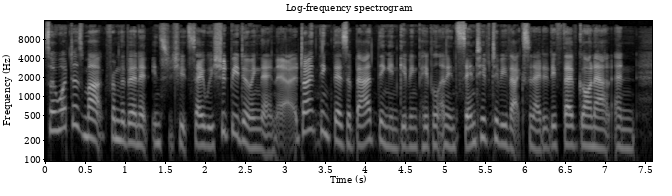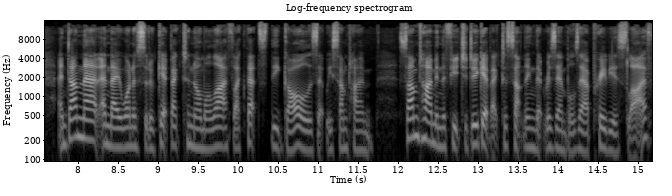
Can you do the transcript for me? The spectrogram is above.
So, what does Mark from the Burnet Institute say we should be doing then? I don't think there's a bad thing in giving people an incentive to be vaccinated if they've gone out and, and done that and they want to sort of get back to normal life. Like that's the goal is that we sometime sometime in the future do get back to something that resembles our previous life.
